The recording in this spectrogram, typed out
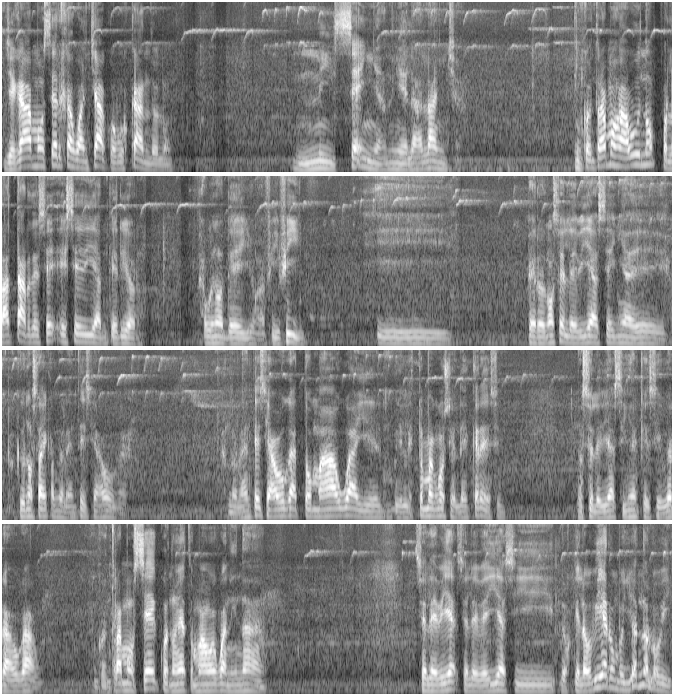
Llegamos cerca a Huanchaco buscándolo. Ni seña, ni la lancha. Encontramos a uno por la tarde, ese, día anterior, a uno de ellos, a Fifi. Pero no se le veía seña de. Porque uno sabe cuando la gente se ahoga. Cuando la gente se ahoga, toma agua y el, el estómago se le crece. No se le veía señal que se hubiera ahogado. Encontramos seco, no había tomado agua ni nada. Se le veía, se le veía así, los que lo vieron, pues yo no lo vi.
